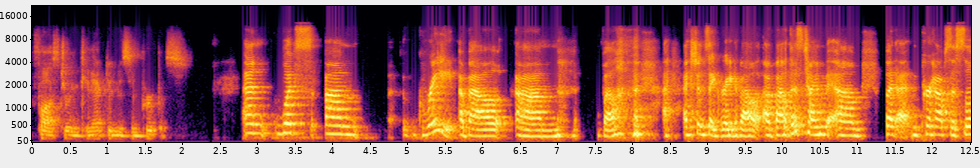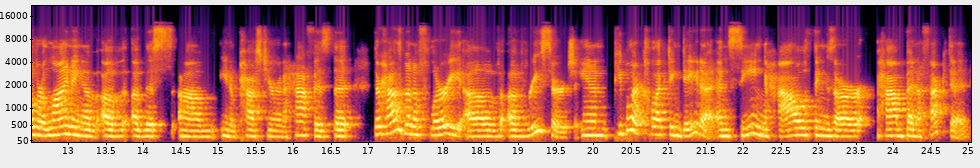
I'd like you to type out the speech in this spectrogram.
fostering connectedness and purpose. And what's um, great about um, well, I shouldn't say great about about this time, um, but uh, perhaps a silver lining of of, of this um, you know past year and a half is that there has been a flurry of of research and people are collecting data and seeing how things are have been affected,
